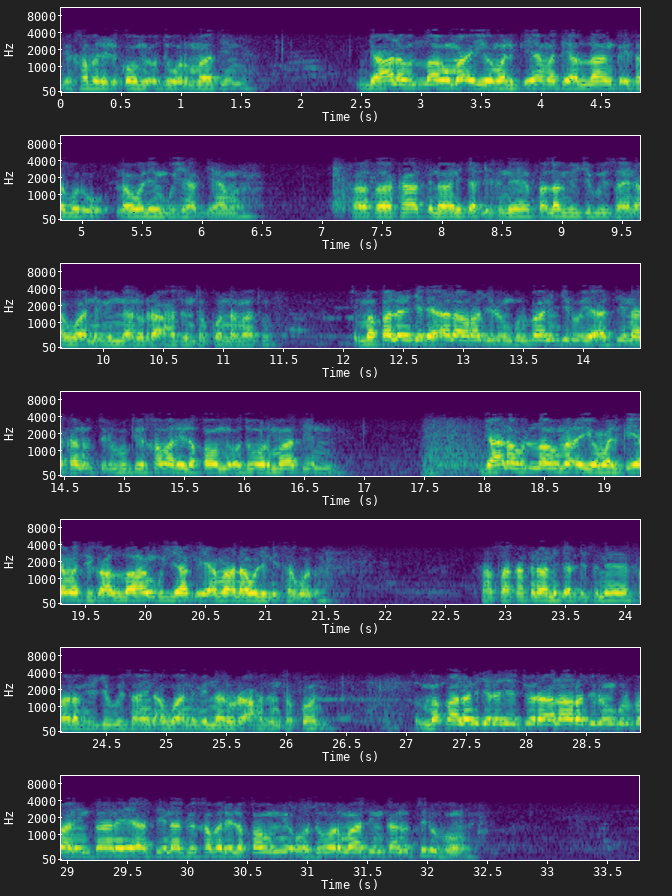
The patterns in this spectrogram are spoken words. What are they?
bikabari ilqoomi oduu ormaatiin jacalahu allahu macii yooma alqiyaamati allahan ka isa godhu na waliin guyyaa qiyaama fasaakaatnaa ni callisne falam yujibu isaa hin awwaanne minnaa nurra ahadun tokkon namaatu ثم قال نجد ألا رجل قربان جرو يأتينا كنتره بخبر القوم أدو أرمات جعله الله معي يوم القيامة كالله قياك يا معنا ولن سقود فسكتنا نجلسنا فلم يجب سائن أوان منا نور أحد تكون. ثم قال نجد جيتشورا على رجل قربان انتان يأتينا بخبر القوم ودور مات كانوا تلفوا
